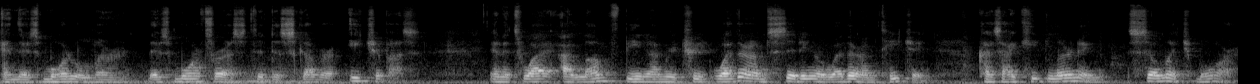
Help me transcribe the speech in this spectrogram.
And there's more to learn. There's more for us to discover, each of us. And it's why I love being on retreat, whether I'm sitting or whether I'm teaching, because I keep learning so much more.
